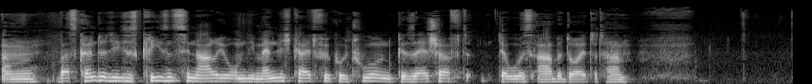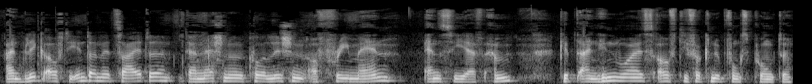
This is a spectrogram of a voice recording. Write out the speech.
Ähm, was könnte dieses Krisenszenario um die Männlichkeit für Kultur und Gesellschaft der USA bedeutet haben? Ein Blick auf die Internetseite der National Coalition of Free Men, NCFM, gibt einen Hinweis auf die Verknüpfungspunkte.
